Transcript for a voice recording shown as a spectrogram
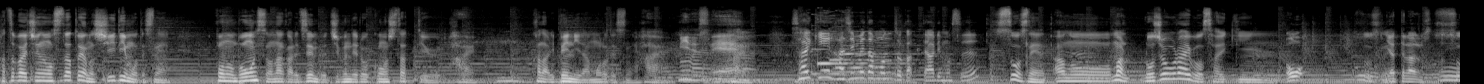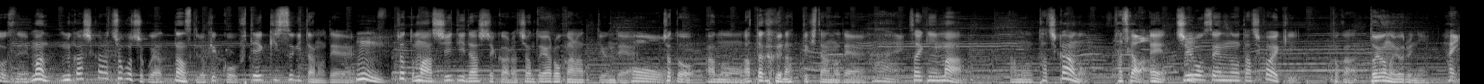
発売中の須田とやの CD もですねこの防音室の中で全部自分で録音したっていう、はい、かなり便利なものですね。はい。いいですはねい。最近始めたものとかってあります？そうですね。あのーまあ路上ライブを最近お。そうですねやってなるんですか？そうですね。まあ昔からちょこちょこやったんですけど結構不定期すぎたので、うん。ちょっとまあ CD 出してからちゃんとやろうかなっていうんでちょっとあの暖かくなってきたのではい。最近まああの立川の、立川？ええ中央線の立川駅とか土曜の夜にはい。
